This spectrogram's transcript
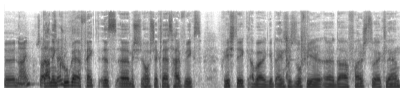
Äh, nein. Dunning-Kruger-Effekt ist, ähm, ich hoffe, ich erkläre es halbwegs richtig, aber gibt eigentlich nicht so viel äh, da falsch zu erklären.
